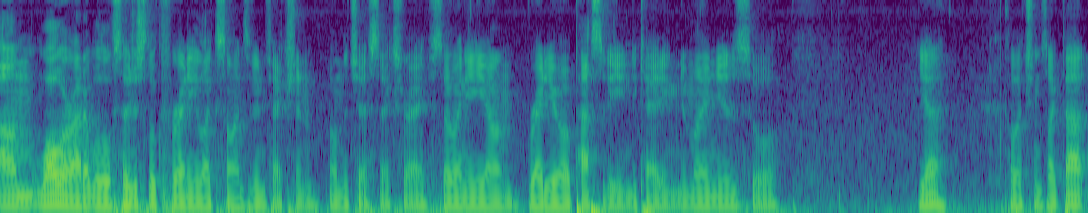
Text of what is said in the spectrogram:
Um, while we're at it, we'll also just look for any like signs of infection on the chest X-ray. So any um, radio opacity indicating pneumonias or yeah, collections like that.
